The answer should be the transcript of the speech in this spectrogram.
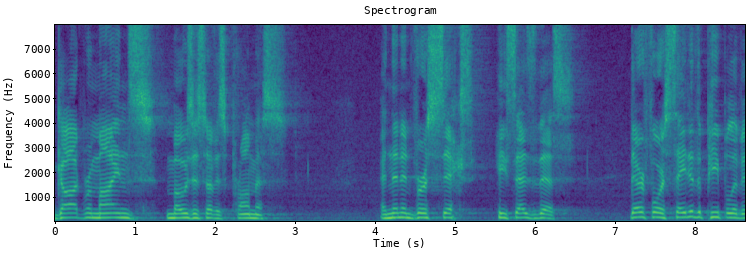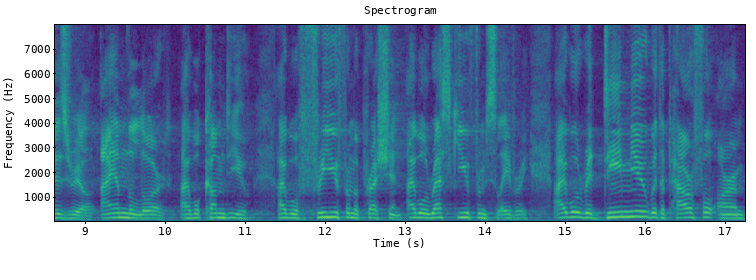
God reminds Moses of his promise. And then in verse 6, he says this Therefore, say to the people of Israel, I am the Lord. I will come to you. I will free you from oppression. I will rescue you from slavery. I will redeem you with a powerful arm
